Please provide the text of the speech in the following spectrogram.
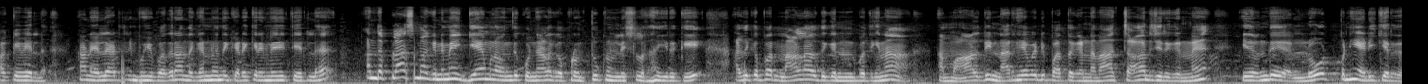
பார்க்கவே இல்லை. நான் எல்லா இடத்துலையும் போய் பார்த்துறேன் அந்த கன்று வந்து கிடைக்கிற மாரி தெரியல. அந்த பிளாஸ்மா இனிமேல் கேமில் வந்து கொஞ்ச நாளுக்கு அப்புறம் தூக்கின லிஸ்ட்டில் தான் இருக்குது அதுக்கப்புறம் நாலாவது கன்று பார்த்திங்கன்னா நம்ம ஆல்ரெடி நிறைய வாட்டி பார்த்த கண்ணை தான் சார்ஜ் இருக்குன்னு இதை வந்து லோட் பண்ணி அடிக்கிறது.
